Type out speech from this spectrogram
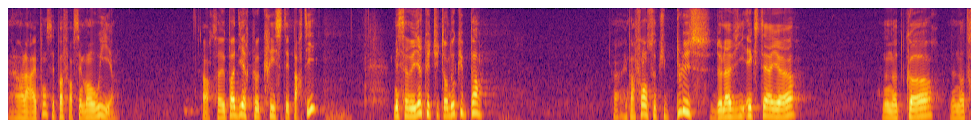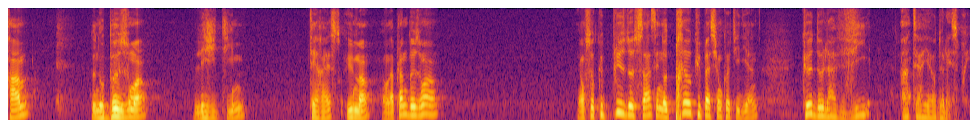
Alors la réponse n'est pas forcément oui. Hein. Alors ça ne veut pas dire que Christ est parti, mais ça veut dire que tu t'en occupes pas. Hein, et parfois on s'occupe plus de la vie extérieure, de notre corps, de notre âme, de nos besoins légitimes, terrestre, humain. On a plein de besoins. Hein. Et on s'occupe plus de ça, c'est notre préoccupation quotidienne, que de la vie intérieure de l'esprit.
